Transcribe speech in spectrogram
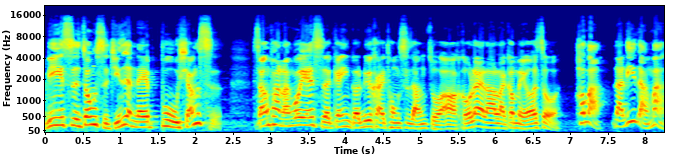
历史总是惊人的不相似。上盘呢，我也是跟一个女孩同时让座啊，后来呢，那个妹儿说。好嘛，那你让嘛？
